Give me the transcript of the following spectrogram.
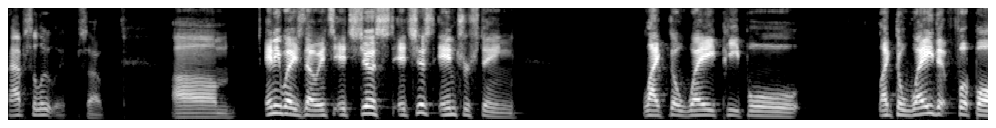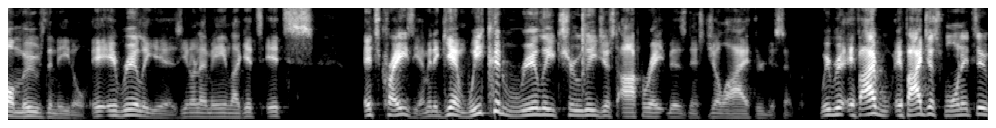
Absolutely. So, um, anyways, though, it's it's just it's just interesting, like the way people, like the way that football moves the needle. It, it really is. You know what I mean? Like it's it's it's crazy. I mean, again, we could really truly just operate business July through December. We re- if I if I just wanted to,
